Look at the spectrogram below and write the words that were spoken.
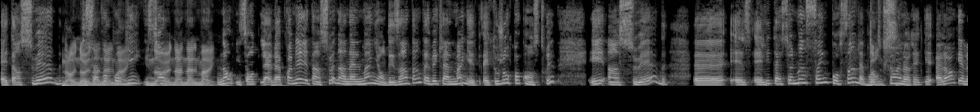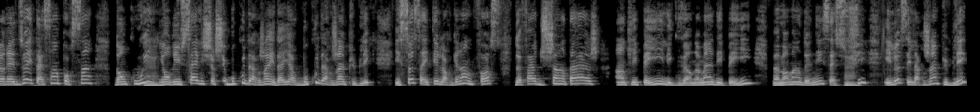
est en Suède. Non, il y en a en Allemagne. il y en a un en Allemagne. Non, ils sont, la, première est en Suède. En Allemagne, ils ont des ententes avec l'Allemagne. Elle, n'est est toujours pas construite. Et en Suède, euh, elle, est à seulement 5% de la production, alors qu'elle aurait dû être à 100% Donc oui, hmm. ils ont réussi à aller chercher beaucoup d'argent et d'ailleurs beaucoup d'argent public. Et ça, ça a été leur grande force de faire du chantage entre les pays et les gouvernements des pays. Mais à un moment donné, ça suffit. Hmm. Et là, c'est l'argent public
